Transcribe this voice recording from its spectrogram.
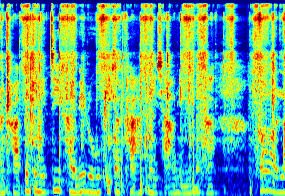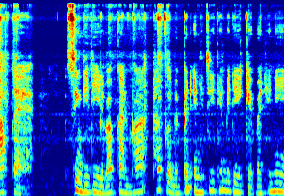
นะคะ เป็น energy ใครไม่รู้พิกาคาร์ในเช้านี้นะคะ ก็รับแต่สิ่งดีๆแล้วกันว่าถ้าเกิดมันเป็น energy ที่ไม่ดีเก็บไว้ที่นี่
